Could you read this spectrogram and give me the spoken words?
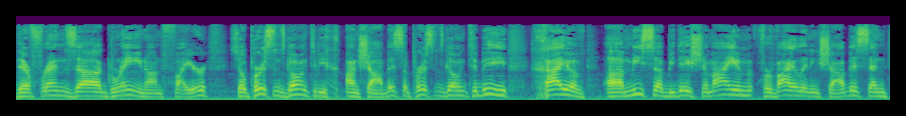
their friend's uh, grain on fire. So person's going to be on Shabbos. A person's going to be chayav uh, misa bidei shemayim for violating Shabbos, and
